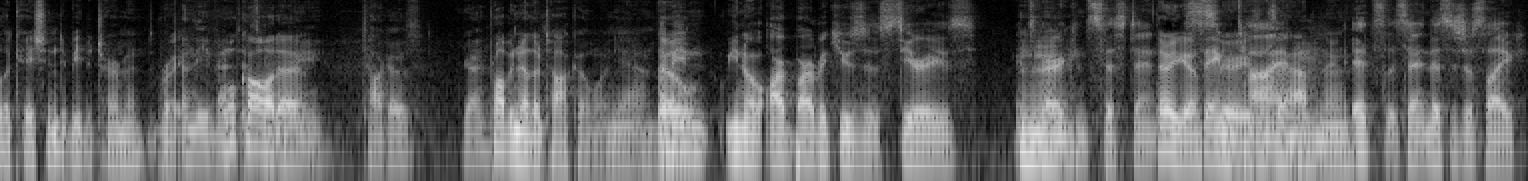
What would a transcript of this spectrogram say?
Location to be determined. right. And the event We'll is call it a- tacos. Yeah. Probably another taco one, yeah. I mean, you know, our barbecues is a series. It's Mhm. very consistent. There you go, Same series is time. happening. It's the same. This is just like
